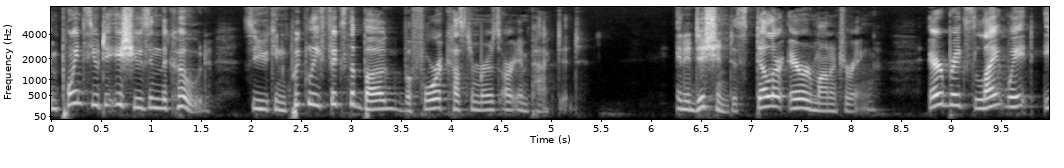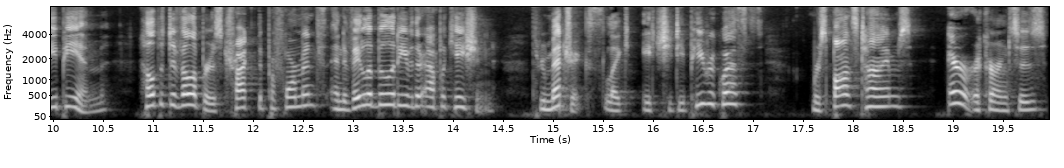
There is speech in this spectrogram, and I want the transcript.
and points you to issues in the code so you can quickly fix the bug before customers are impacted. In addition to stellar error monitoring, Airbrake's lightweight APM helps developers track the performance and availability of their application through metrics like HTTP requests, response times, error occurrences,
